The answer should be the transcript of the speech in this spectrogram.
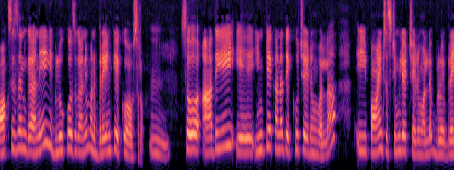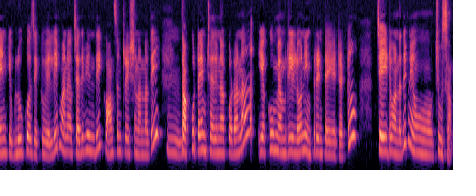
ఆక్సిజన్ కానీ గ్లూకోజ్ కానీ మన బ్రెయిన్కి ఎక్కువ అవసరం. సో అది ఇంటేక్ అన్నది ఎక్కువ చేయడం వల్ల ఈ పాయింట్స్ స్టిమ్యులేట్ చేయడం వల్ల బ్రె- బ్రెయిన్కి గ్లూకోజ్ ఎక్కువ వెళ్ళి మనం చదివింది కాన్సన్ట్రేషన్ అన్నది. తక్కువ టైం చదివినా కూడా ఎక్కువ మెమరీలోని ఇంప్రింట్ అయ్యేటట్టు చేయడం అన్నది మేము చూసాం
